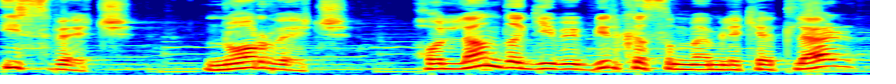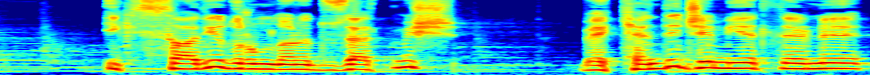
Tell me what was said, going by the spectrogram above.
İsveç, Norveç, Hollanda gibi bir kısım memleketler iktisadi durumlarını düzeltmiş ve kendi cemiyetlerini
